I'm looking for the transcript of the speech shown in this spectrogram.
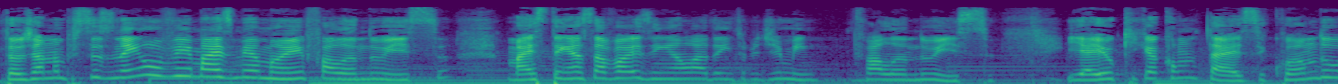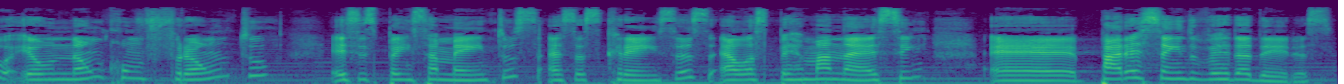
Então eu já não preciso nem ouvir mais minha mãe falando isso, mas tem essa vozinha lá dentro de mim falando isso. E aí o que, que acontece? Quando eu não confronto esses pensamentos, essas crenças, elas permanecem é, parecendo verdadeiras.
